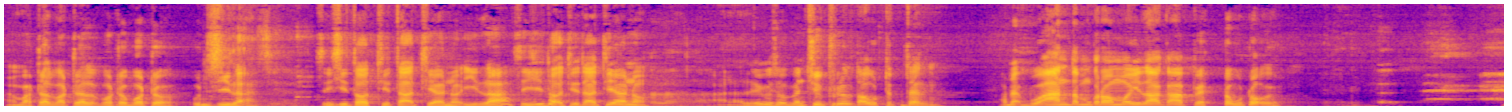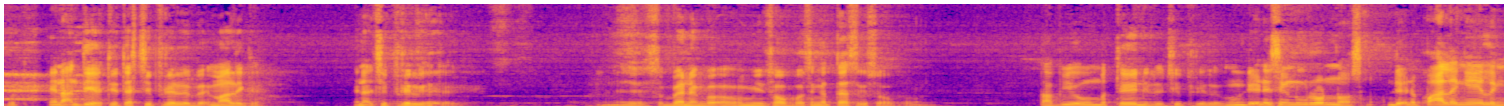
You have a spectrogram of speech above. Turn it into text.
Nah, padahal padahal podo-podo unzila. Sing sito ditakdiano ila, sing sito ditakdiano. Nah, lha iku sampean Jibril tahu detail. Ada bu antem kromo ila kabeh tok-tok. Enak dia dites Jibril lebih Malik. Enak Jibril gitu. Ya, sebenarnya kok umi sapa sing ngetes sapa. Tapi yo medeni lho Jibril. Mung dekne sing nurono, dekne paling eling,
